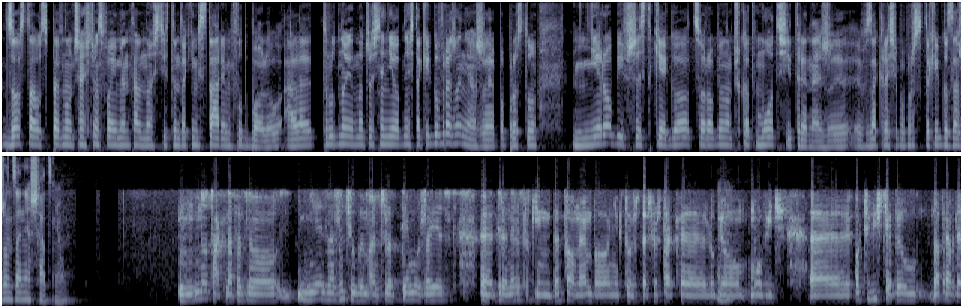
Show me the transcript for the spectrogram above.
został z pewną częścią swojej mentalności w tym takim starym futbolu, ale trudno jednocześnie nie odnieść takiego wrażenia, że po prostu nie robi wszystkiego, co robią na przykład młodsi trenerzy w zakresie po prostu takiego zarządzania szatnią. No tak, na pewno nie zarzuciłbym Ancelottiemu, że jest e, trenerskim betonem, bo niektórzy też już tak e, lubią mhm. mówić. E, oczywiście był naprawdę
